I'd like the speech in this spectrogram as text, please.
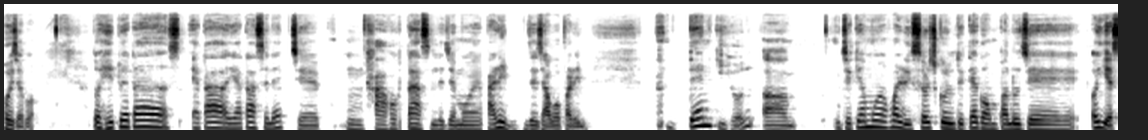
হৈ যাব। তো সেইটো এটা এটা ইয়াত আছিলে যে সাহস এটা আছিলে যে মই পাৰিম যে যাব পাৰিম। দেন কি হ'ল যেতিয়া মই অকণমান ৰিচাৰ্চ কৰিলোঁ তেতিয়া গম পালোঁ যে অ' য়েছ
